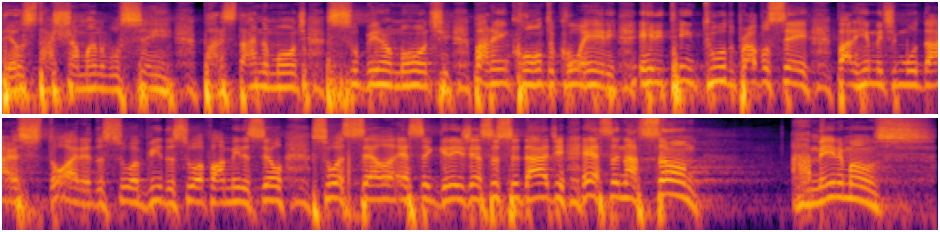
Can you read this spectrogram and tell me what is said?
Deus está chamando você para estar no monte, subir no monte, para encontro com Ele. Ele tem tudo para você, para realmente mudar a história da sua vida, sua família, seu, sua célula, essa igreja, essa cidade, essa nação. Amém, irmãos?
